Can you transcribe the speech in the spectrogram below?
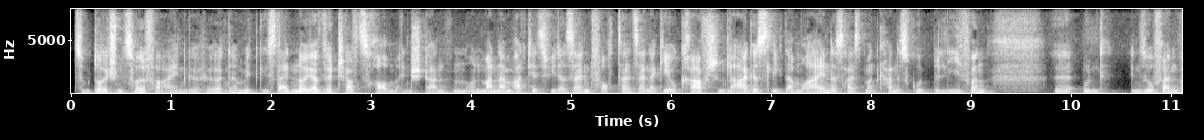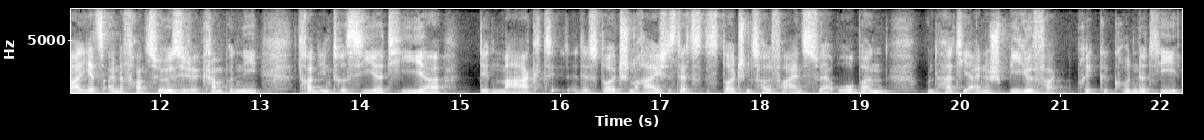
zum Deutschen Zollverein gehört. Damit ist ein neuer Wirtschaftsraum entstanden und Mannheim hat jetzt wieder seinen Vorteil seiner geografischen Lage. Es liegt am Rhein, das heißt, man kann es gut beliefern. Äh, und insofern war jetzt eine französische Kompanie daran interessiert, hier den Markt des Deutschen Reiches, des, des, Deutschen Zollvereins zu erobern und hat hier eine Spiegelfabrik gegründet, die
